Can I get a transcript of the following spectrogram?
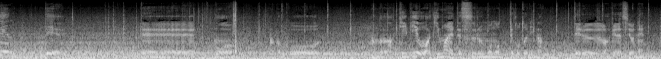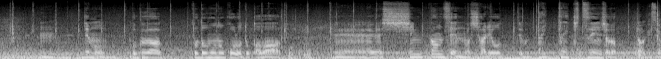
煙ってえー、もうなんかこうなんだろうな TP をわきまえてするものってことになってるわけですよね。うん。でも僕が子供の頃とかは、えー、新幹線の車両って大体喫煙車だったわけですよ。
